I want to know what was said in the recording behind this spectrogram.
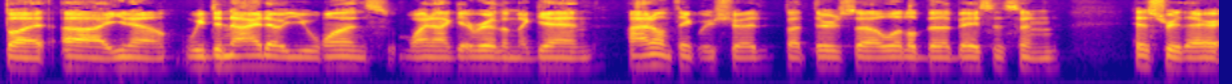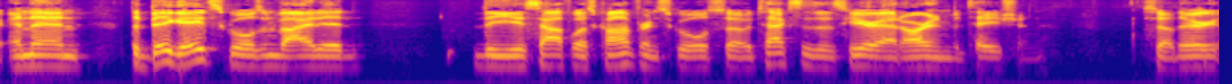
but, uh, you know, we denied OU once. Why not get rid of them again? I don't think we should, but there's a little bit of basis in history there. And then the Big Eight schools invited the Southwest Conference school, so Texas is here at our invitation. So they're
